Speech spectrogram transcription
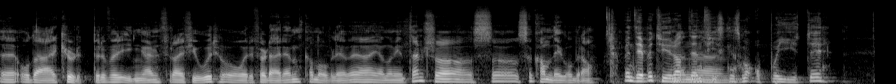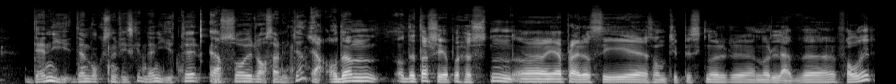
Eh, og det er kulper for yngelen fra i fjor og året før der igjen kan overleve gjennom vinteren, så, så, så kan det gå bra. Men det betyr at Men, den eh, fisken som er oppe og gyter, den, den voksne fisken, den gyter, og så raser den ut igjen? Ja, og, den, og dette skjer på høsten. Jeg pleier å si sånn typisk når, når lauvet faller.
